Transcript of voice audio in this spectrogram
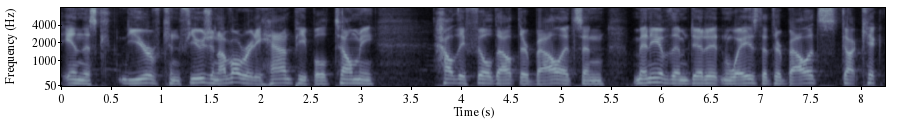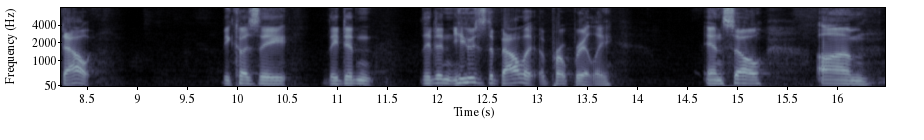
in this year of confusion, I've already had people tell me how they filled out their ballots, and many of them did it in ways that their ballots got kicked out because they they didn't they didn't use the ballot appropriately, and so. Um,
